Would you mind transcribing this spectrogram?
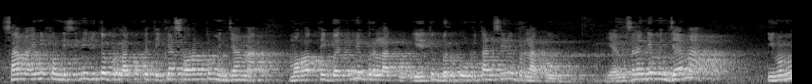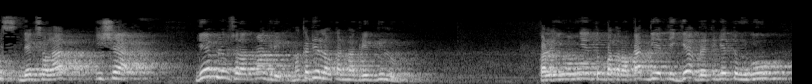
Sama ini kondisi ini juga berlaku ketika seorang itu menjamak. Muratibat ini berlaku, yaitu berurutan sini berlaku. Ya, misalnya dia menjamak, imamnya sedang sholat Isya. Dia belum sholat maghrib, maka dia lakukan maghrib dulu. Kalau imamnya itu empat rakaat, dia tiga, berarti dia tunggu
